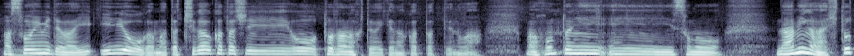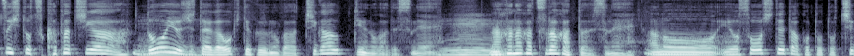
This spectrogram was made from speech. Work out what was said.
まあ、そういう意味では医療がまた違う形を取らなくてはいけなかったっていうのは、まあ、本当にその。波が一つ一つ形がどういう事態が起きてくるのか違うっていうのがですね、なかなか辛かったですね。あの予想してたことと違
